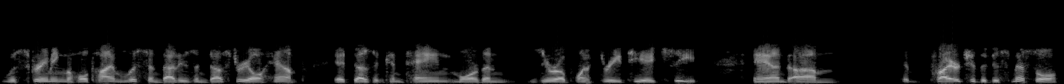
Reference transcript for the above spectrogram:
was screaming the whole time, listen, that is industrial hemp. It doesn't contain more than 0.3 THC. And um, prior to the dismissal,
